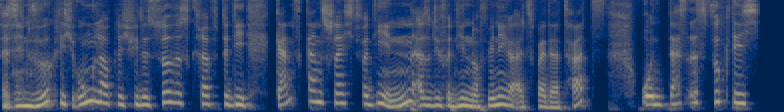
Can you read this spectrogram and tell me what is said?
Da sind wirklich unglaublich viele Servicekräfte, die ganz, ganz schlecht verdienen. Also die verdienen noch weniger als bei der Taz. Und das ist wirklich,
